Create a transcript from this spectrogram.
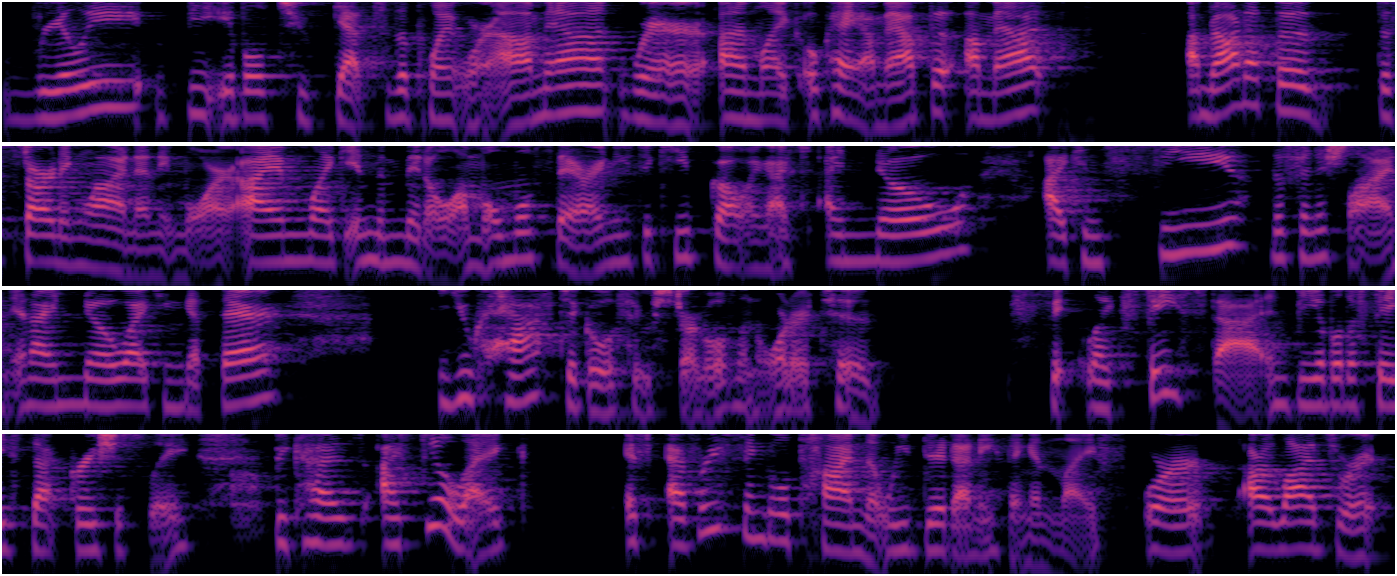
really be able to get to the point where I'm at, where I'm like, okay, I'm at the, I'm at, I'm not at the the starting line anymore. I'm like in the middle. I'm almost there. I need to keep going. I I know I can see the finish line and I know I can get there. You have to go through struggles in order to like face that and be able to face that graciously because I feel like if every single time that we did anything in life or our lives were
